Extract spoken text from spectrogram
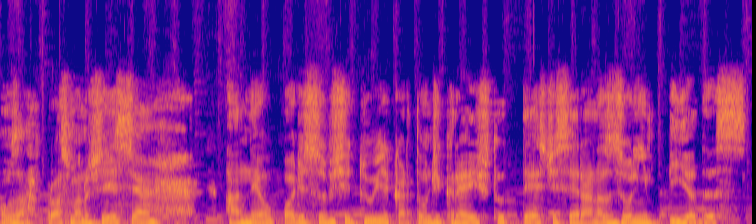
Vamos lá, próxima notícia. Anel pode substituir cartão de crédito. teste será nas Olimpíadas.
